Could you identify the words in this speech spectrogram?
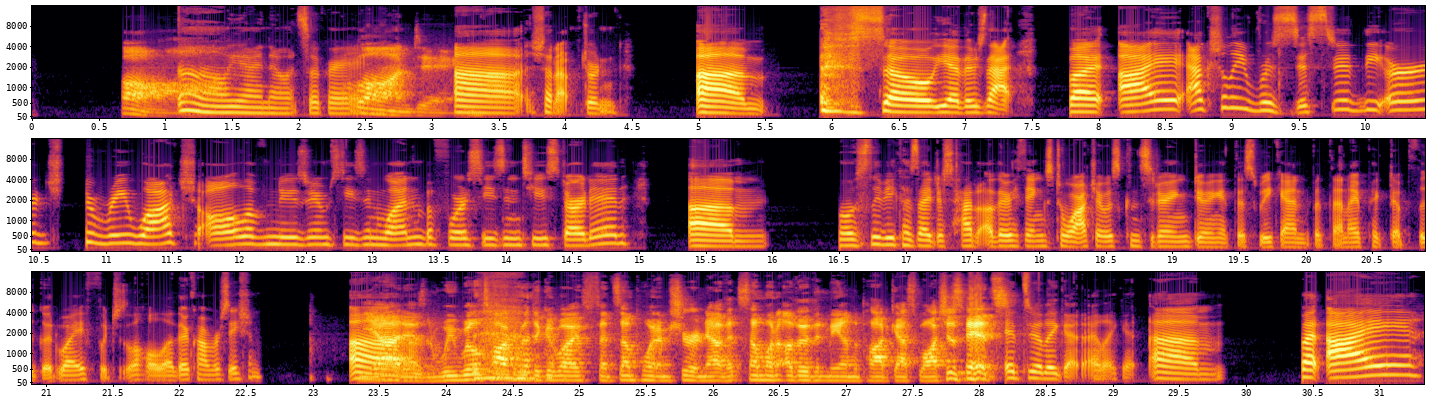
Aww. oh yeah, I know it's so great. Bonding. Uh, shut up, Jordan. Um, so yeah, there's that. But I actually resisted the urge to rewatch all of Newsroom season one before season two started. Um, mostly because I just had other things to watch. I was considering doing it this weekend, but then I picked up The Good Wife, which is a whole other conversation. yeah, it is. Um, And we will talk about The Good Wife at some point, I'm sure, now that someone other than me on the podcast watches it. It's really good. I like it. Um, but I,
